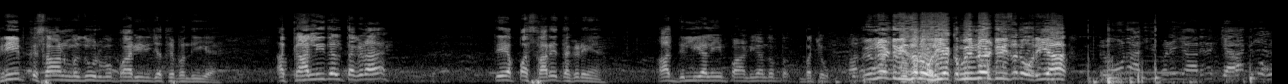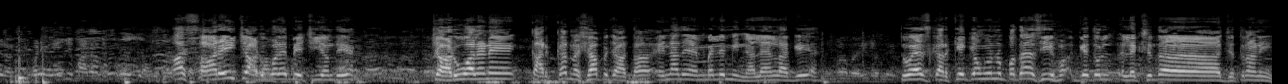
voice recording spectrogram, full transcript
ਗਰੀਬ ਕਿਸਾਨ ਮਜ਼ਦੂਰ ਵਪਾਰੀ ਦੀ ਜਥੇਬੰਦੀ ਹੈ। ਅਕਾਲੀ ਦਲ ਤਗੜਾ ਹੈ ਤੇ ਆਪਾਂ ਸਾਰੇ ਤਗੜੇ ਆ ਆ ਦਿੱਲੀ ਵਾਲੀਆਂ ਪਾਰਟੀਆਂ ਤੋਂ ਬਚੋ। ਕਮਿਊਨਲ ਡਿਵੀਜ਼ਨ ਹੋ ਰਹੀ ਹੈ ਕਮਿਊਨਲ ਡਿਵੀਜ਼ਨ ਹੋ ਰਹੀ ਆ। ਡਰੋਨ ਅੱਜ ਵੀ ਫੜੇ ਜਾ ਰਹੇ ਨੇ 11 ਕਿਲੋ ਹੀਰੋਇਨ ਫੜੀ ਗਈ ਜੀ ਬਾਰਾਂ ਆ ਸਾਰੇ ਹੀ ਝਾੜੂ ਵਾਲੇ ਵੇਚੀ ਜਾਂਦੇ ਆ। ਝਾੜੂ ਵਾਲੇ ਨੇ ਘਰ ਘਰ ਨਸ਼ਾ ਪਹੁੰਚਾਤਾ। ਇਹਨਾਂ ਦੇ ਐਮਐਲਏ ਮਹੀਨਾ ਲੈਣ ਲੱਗ ਗਏ ਆ। ਤੋ ਇਸ ਕਰਕੇ ਕਿਉਂਕਿ ਉਹਨੂੰ ਪਤਾ ਅਸੀਂ ਹੁਣ ਅੱਗੇ ਤੋਂ ਇਲੈਕਸ਼ਨ ਦਾ ਜਿੱਤਣਾ ਨਹੀਂ।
